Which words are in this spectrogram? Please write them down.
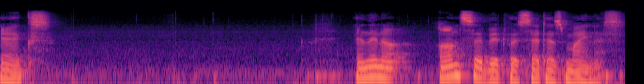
x. And then our answer bit was set as minus.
